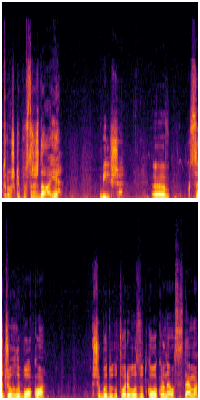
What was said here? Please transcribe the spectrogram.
трошки постраждає більше. Е, саджу глибоко, щоб утворювалася додаткова коренева система.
